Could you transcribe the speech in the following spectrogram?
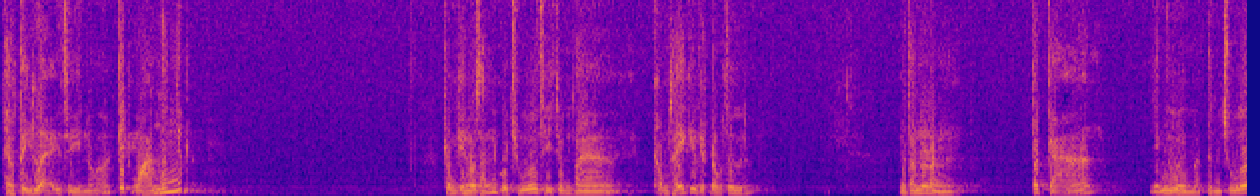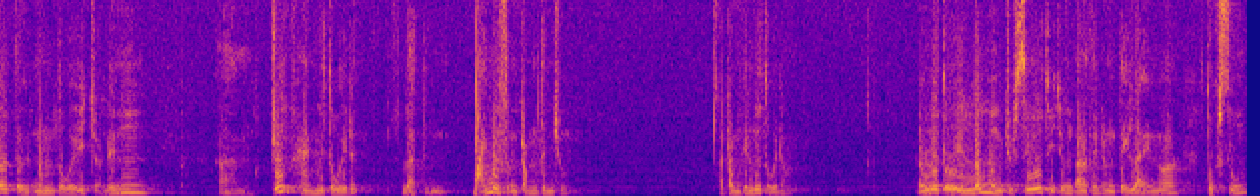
theo tỷ lệ thì nó kết quả lớn nhất. Trong khi hội thánh của Chúa thì chúng ta không thấy cái việc đầu tư đó. Người ta nói rằng tất cả những người mà tin Chúa từ 5 tuổi cho đến à, trước 20 tuổi đó là 70% tin Chúa ở trong cái lứa tuổi đó. Ở lứa tuổi lớn hơn một chút xíu thì chúng ta thấy rằng tỷ lệ nó tụt xuống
